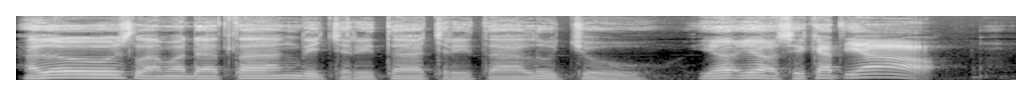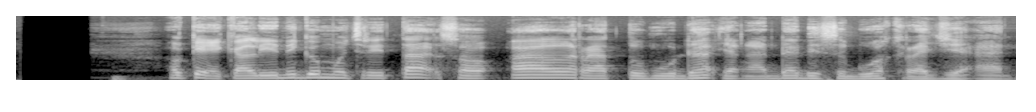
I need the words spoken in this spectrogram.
Halo, selamat datang di cerita-cerita lucu. Yuk, yuk, sikat yuk. Oke, kali ini gue mau cerita soal ratu muda yang ada di sebuah kerajaan.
